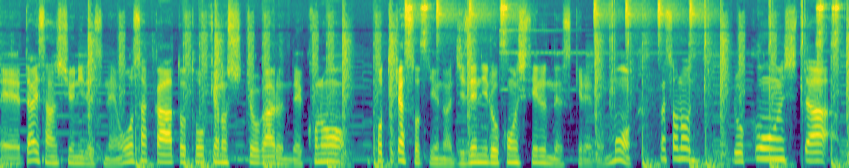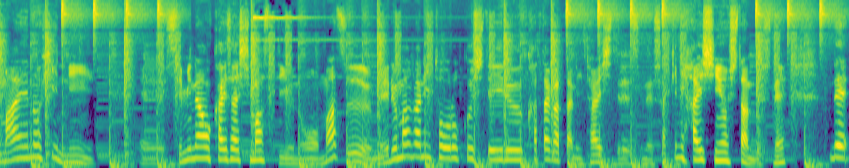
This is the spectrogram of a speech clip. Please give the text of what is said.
えー、第3週にですね、大阪と東京の出張があるんで、このポッドキャストっていうのは事前に録音しているんですけれども、まあ、その録音した前の日に、えー、セミナーを開催しますっていうのを、まずメルマガに登録している方々に対してですね、先に配信をしたんですね。で、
